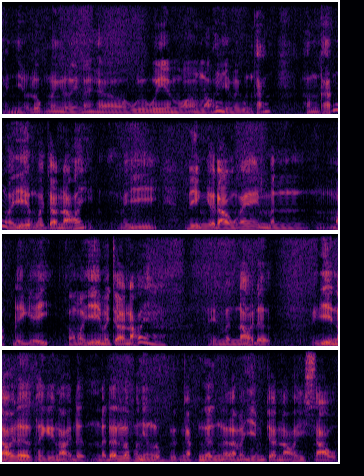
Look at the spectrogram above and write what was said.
nhiều lúc mấy người nói sao quê quê mỗi lần nói gì mày cũng thắng? Không khấn mấy gì không có cho nói. Mấy vị điển vô đầu cái mình mất đi cái ý. Còn mấy vị mà cho nói thì mình nói được. Cái gì nói được thì kiện nói được. Mà đến lúc những lúc ngập ngừng đó là mấy vị cũng cho nói sau.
